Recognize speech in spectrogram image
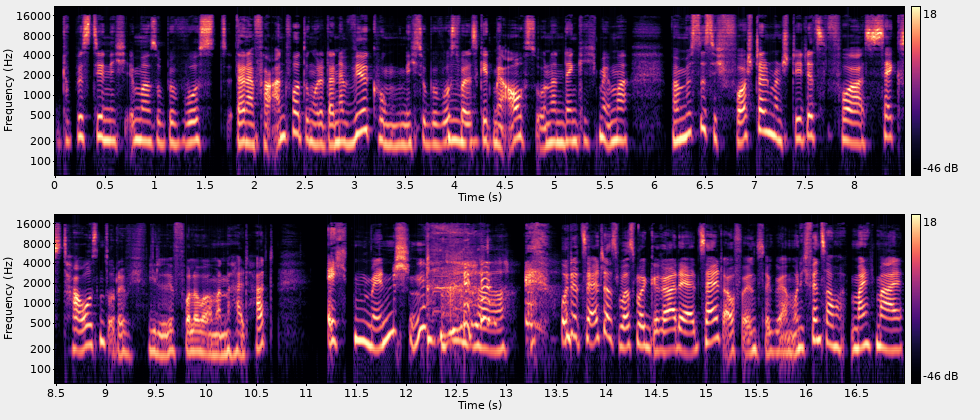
du bist dir nicht immer so bewusst deiner Verantwortung oder deiner Wirkung nicht so bewusst, mhm. weil es geht mir auch so. Und dann denke ich mir immer, man müsste sich vorstellen, man steht jetzt vor 6000 oder wie viele Follower man halt hat, echten Menschen ja. und erzählt das, was man gerade erzählt auf Instagram. Und ich finde es auch manchmal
